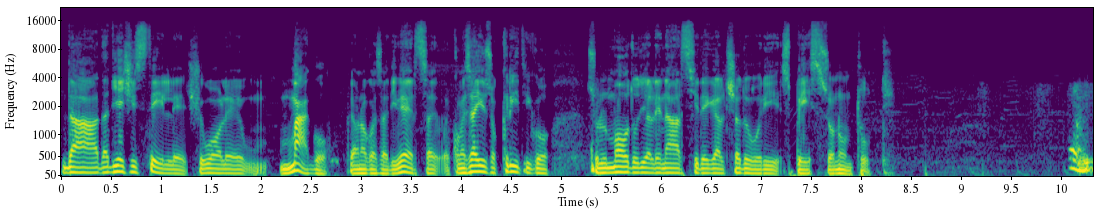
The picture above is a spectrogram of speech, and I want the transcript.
da, da 10 stelle, ci vuole un, un, mago, che è una cosa diversa. Come sai io sono critico sul modo di allenarsi dei calciatori, spesso, non tutti. Eh,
